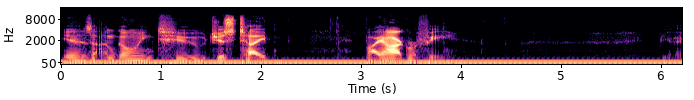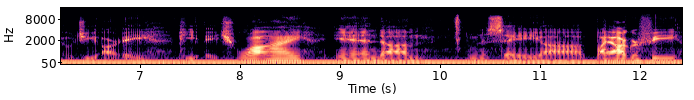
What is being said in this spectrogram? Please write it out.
is I'm going to just type biography. B I O G R A P H Y. And um, I'm going to say uh, biography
